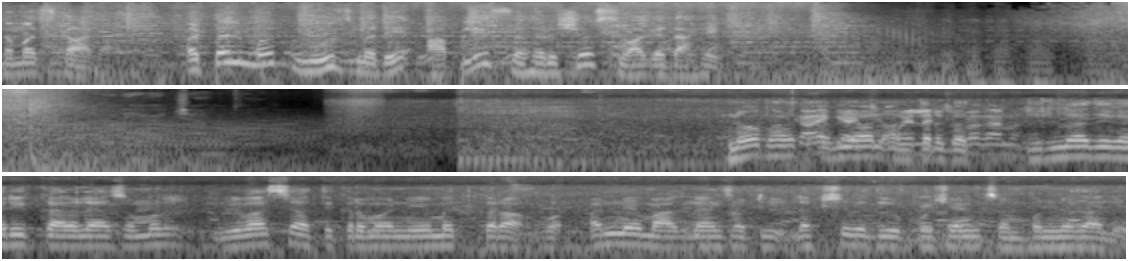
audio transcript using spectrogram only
नमस्कार. अटल मत न्यूजमध्ये आपले सहर्ष स्वागत आहे. नवभारत अभियान अंतर्गत. जिल्हाधिकारी कार्यालयासमोर निवासी अतिक्रमण नियमित करा व अन्य मागण्यांसाठी लक्षवेधी उपोषण संपन्न झाले.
